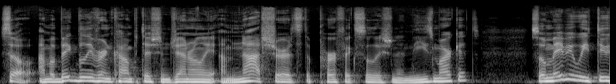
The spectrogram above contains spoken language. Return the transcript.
So, I'm a big believer in competition generally. I'm not sure it's the perfect solution in these markets. So, maybe we do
